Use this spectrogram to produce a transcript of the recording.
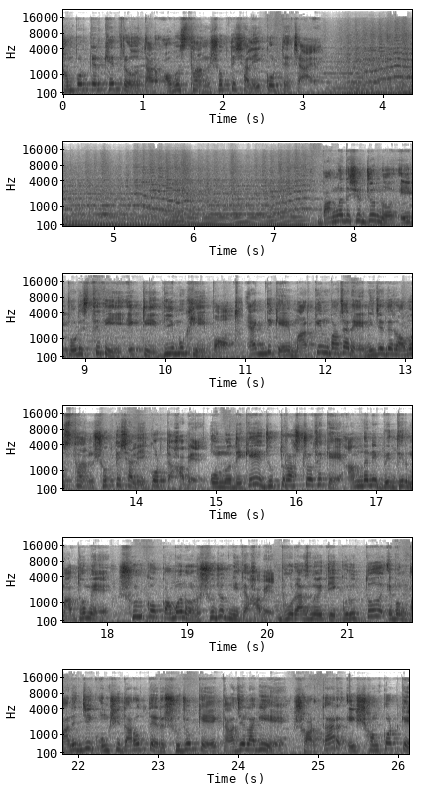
সম্পর্কের ক্ষেত্রেও তার অবস্থান শক্তিশালী করতে চায়। বাংলাদেশের জন্য এই পরিস্থিতি একটি দ্বিমুখী পথ। একদিকে মার্কিন বাজারে নিজেদের অবস্থান শক্তিশালী করতে হবে। অন্যদিকে যুক্তরাষ্ট্র থেকে আমদানি বৃদ্ধির মাধ্যমে শুল্ক কমানোর সুযোগ নিতে হবে। ভূ রাজনৈতিক গুরুত্ব এবং বাণিজ্যিক অংশীদারত্বের সুযোগকে কাজে লাগিয়ে সরকার এই সংকটকে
